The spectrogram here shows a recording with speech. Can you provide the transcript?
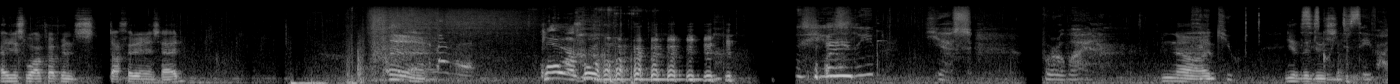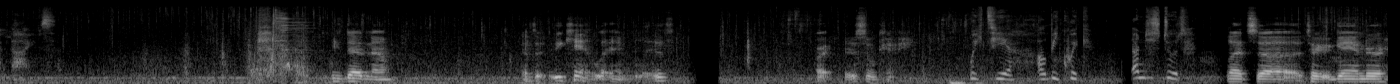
I just walk up and stuff it in his head. Ugh. Chloroform. Is he asleep? Yes. For a while. no, I- Thank you. you have to This do is going to save our lives. He's dead now. To- we can't let him live. Alright, it's okay. Wait here. I'll be quick. Understood. Let's uh take a gander.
